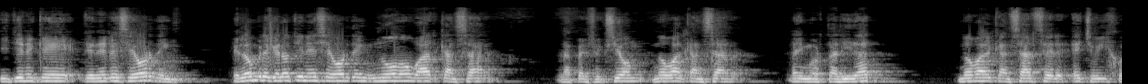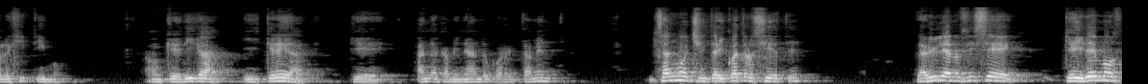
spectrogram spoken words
y tiene que tener ese orden. El hombre que no tiene ese orden no va a alcanzar la perfección, no va a alcanzar la inmortalidad, no va a alcanzar ser hecho hijo legítimo, aunque diga y crea que anda caminando correctamente. Salmo 84, 7, la Biblia nos dice que iremos,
